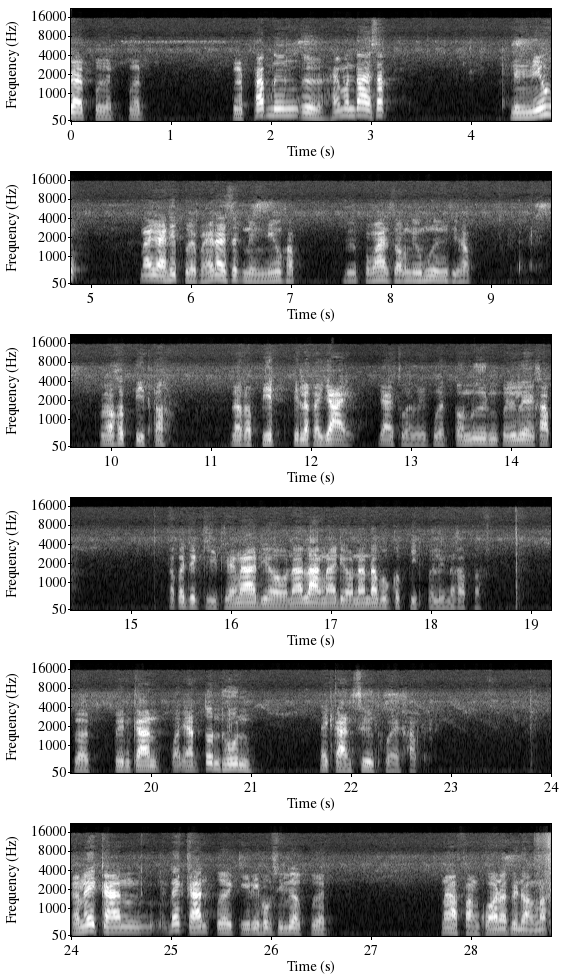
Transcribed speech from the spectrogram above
ยอยเปิดเปิด เปิดแป๊บนึงเออให้มันได้สักหนึ่งนิ้วหน้ายางที่เปิดมาให้ได้สักหนึ่งนิ้วครับหรือประมาณสองนิ้วมือสิครับ แล้วก็ปิดเนาะแล้วก็ปิดปิดแล้วก็ย้ายย้ายถวไปเปิดต้นอื่นไปเรื่อยๆครับ แล้วก็จะกรีดเพียงหน้าเดียวหน้าล่างหน้าเดียวหน้าด้าบนก็ปิดไปเลยนะครับเพื่อเป็นการประหยัดต้นทุนในการซื้อถวยครับ แต่ในการในการเปิดกี่ที่ผมสิเลือกเปิด หน้าฝั่งขวานะพี่น้องเนาะ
